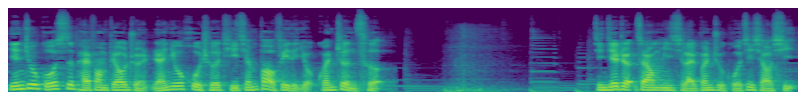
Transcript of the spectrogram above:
研究国四排放标准燃油货车提前报废的有关政策。紧接着，再让我们一起来关注国际消息。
